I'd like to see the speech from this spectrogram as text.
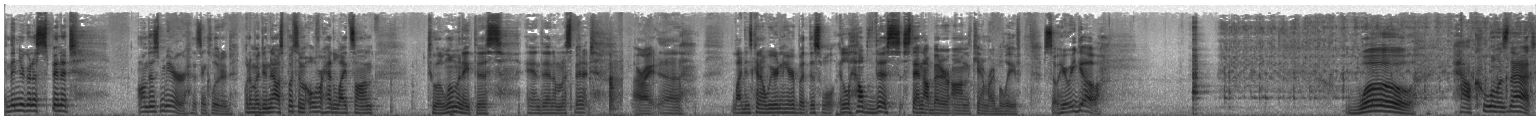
And then you're gonna spin it on this mirror that's included. What I'm gonna do now is put some overhead lights on to illuminate this, and then I'm gonna spin it. All right, uh, lighting's kind of weird in here, but this will, it'll help this stand out better on the camera, I believe. So here we go. Whoa, how cool is that?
